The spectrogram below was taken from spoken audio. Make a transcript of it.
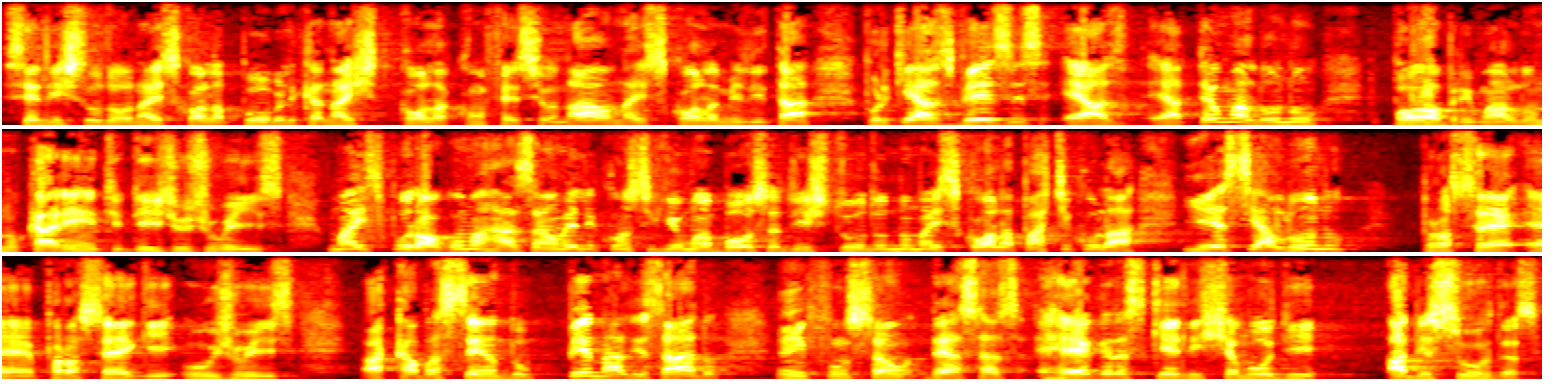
se ele estudou na escola pública, na escola confessional, na escola militar, porque às vezes é, é até um aluno pobre, um aluno carente, diz o juiz, mas por alguma razão ele conseguiu uma bolsa de estudo numa escola particular. E esse aluno prossegue, é, prossegue, o juiz, acaba sendo penalizado em função dessas regras que ele chamou de absurdas.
